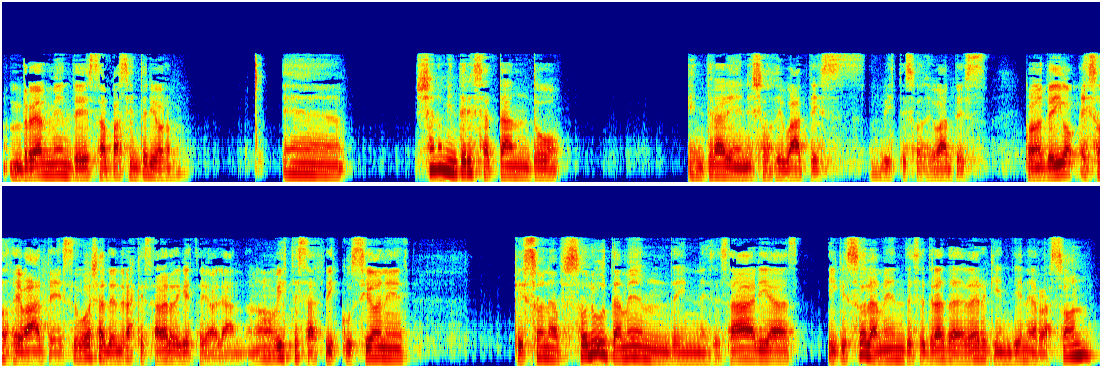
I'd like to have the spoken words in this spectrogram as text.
realmente esa paz interior, eh, ya no me interesa tanto entrar en esos debates, ¿viste? Esos debates cuando te digo esos debates, vos ya tendrás que saber de qué estoy hablando, ¿no? ¿Viste esas discusiones que son absolutamente innecesarias y que solamente se trata de ver quién tiene razón?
